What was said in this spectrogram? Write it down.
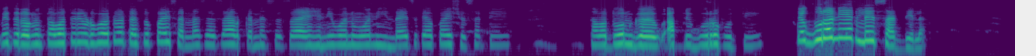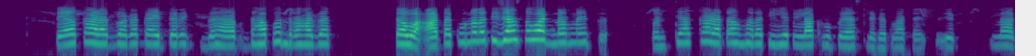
मित्रांनो तेव्हा तर एवढं वाईट वाटायचं पैसा नसायचा अडका नसायचा ह्यानी वन वन हिंडायचं त्या पैशासाठी. तेव्हा दोन ग आपली गुरं होती. त्या गुरांनी एक लेस साथ दिला. त्या काळात बघा काहीतरी दहा दहा पंधरा हजार तवा. आता कुणाला ती जास्त वाटणार नाहीत पण त्या काळात आम्हाला ती एक लाख रुपये असल्यागत वाटायचं. एक लाख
